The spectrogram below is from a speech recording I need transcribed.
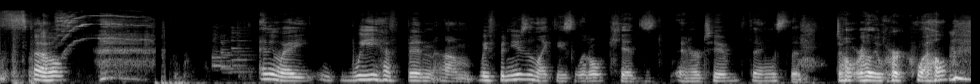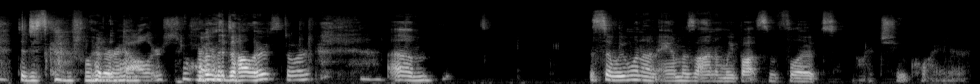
so anyway, we have been um, we've been using like these little kids inner tube things that don't really work well to just kind of float The around dollar store. from the dollar store. Um, so we went on Amazon and we bought some floats. Or chew quieter.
